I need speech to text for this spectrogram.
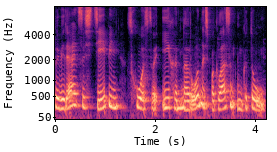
проверяется степень сходства и их однородность по классам МКТУ.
